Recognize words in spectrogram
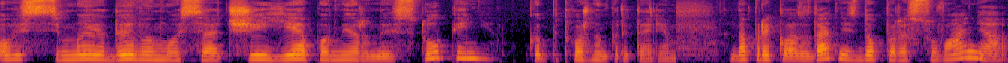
ось ми дивимося, чи є помірний ступінь під кожним критерієм. Наприклад, здатність до пересування,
